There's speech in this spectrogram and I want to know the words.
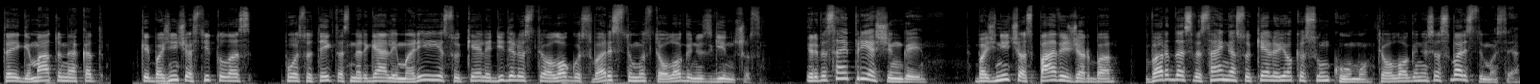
Taigi matome, kad kai bažnyčios titulas buvo suteiktas mergeliai Marijai, sukėlė didelius teologų svarstymus, teologinius ginčius. Ir visai priešingai, bažnyčios pavyzdžio arba vardas visai nesukėlė jokio sunkumų teologiniuose svarstymuose.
